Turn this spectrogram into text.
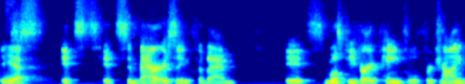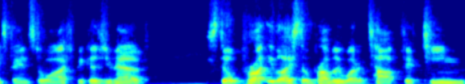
It's Yeah. just, it's it's embarrassing for them. It must be very painful for Giants fans to watch because you have still pro- Eli's still probably what a top 15,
